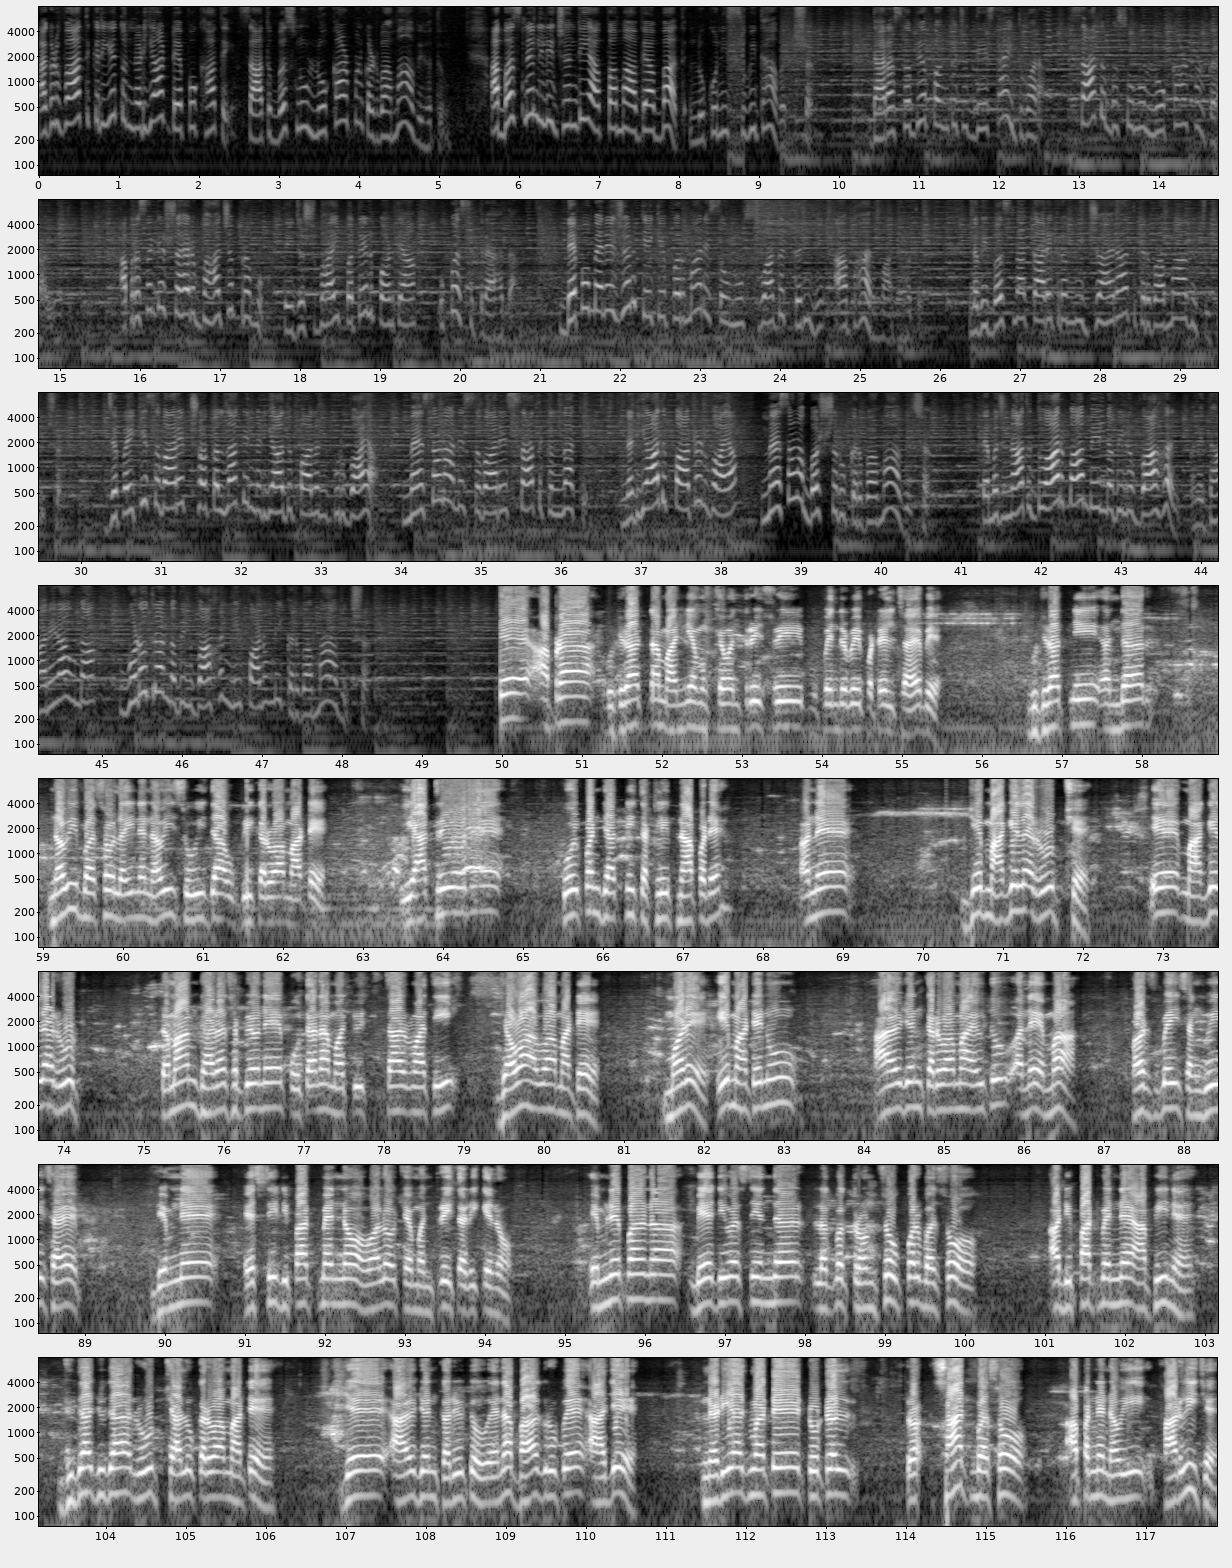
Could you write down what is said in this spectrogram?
આગળ વાત કરીએ તો નડિયાદ ડેપો ખાતે સાત બસનું લોકાર્પણ કરવામાં આવ્યું હતું. આ બસને લીલી ઝંડી આપવામાં આવ્યા બાદ લોકોની સુવિધા વધશે. ધારાસભ્ય પંકજ દેસાઈ દ્વારા સાત બસોનું લોકાર્પણ કરાયું હતું. આ પ્રસંગે શહેર ભાજપ પ્રમુખ તેજસભાઈ પટેલ પણ ત્યાં ઉપસ્થિત રહ્યા હતા. ડેપો મેનેજર કે કે પરમારે સૌનું સ્વાગત કરીને આભાર માન્યો હતો. નવી બસના કાર્યક્રમની જાહેરાત કરવામાં આવી ચૂકી છે, જે પૈકી સવારે છ કલાકે નડિયાદ પાલનપુર વાયા મહેસાણા અને સવારે સાત કલાકે નડિયાદ પાટણ વાયા મહેસાણા બસ શરૂ કરવામાં આવી છે. તેમજ નાથદ્વારમાં બે નવીન વાહન અને ધાનેરા ઉના વડોદરા નવીન વાહનની ફાળવણી કરવામાં આવી છે. કે આપણા ગુજરાતના માન્ય મુખ્યમંત્રી શ્રી ભૂપેન્દ્રભાઈ પટેલ સાહેબે ગુજરાતની અંદર નવી બસો લઈને નવી સુવિધા ઊભી કરવા માટે યાત્રીઓને કોઈ પણ જાતની તકલીફ ના પડે અને જે માગેલા રૂટ છે, એ માગેલા રૂટ તમામ ધારાસભ્યોને પોતાના મત વિસ્તારમાંથી જવા આવવા માટે મળે એ માટેનું આયોજન કરવામાં આવ્યું હતું અને એમાં હર્ષભાઈ સંઘવી સાહેબ, જેમને એસટી ડિપાર્ટમેન્ટનો હવાલો છે, મંત્રી તરીકેનો, એમને પણ બે દિવસની અંદર લગભગ ત્રણસો ઉપર બસો આ ડિપાર્ટમેન્ટને આપીને જુદા જુદા રૂટ ચાલુ કરવા માટે જે આયોજન કર્યું હતું, એના ભાગરૂપે આજે નડિયાદ માટે ટોટલ સાત બસો આપણને નવી ફાળવી છે.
